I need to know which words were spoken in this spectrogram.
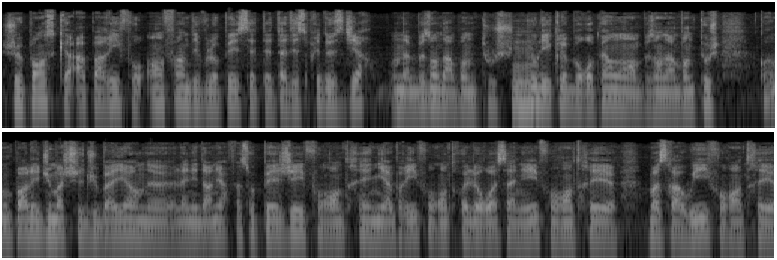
Je pense qu'à Paris, il faut enfin développer cet état d'esprit de se dire on a besoin d'un banc de touche. Mhm. Tous les clubs européens ont besoin d'un banc de touche. Quand on parlait du match du Bayern euh, l'année dernière face au PSG, il faut rentrer Niabri, il faut rentrer Leroy Sané, il faut rentrer euh, Mazraoui, il faut rentrer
